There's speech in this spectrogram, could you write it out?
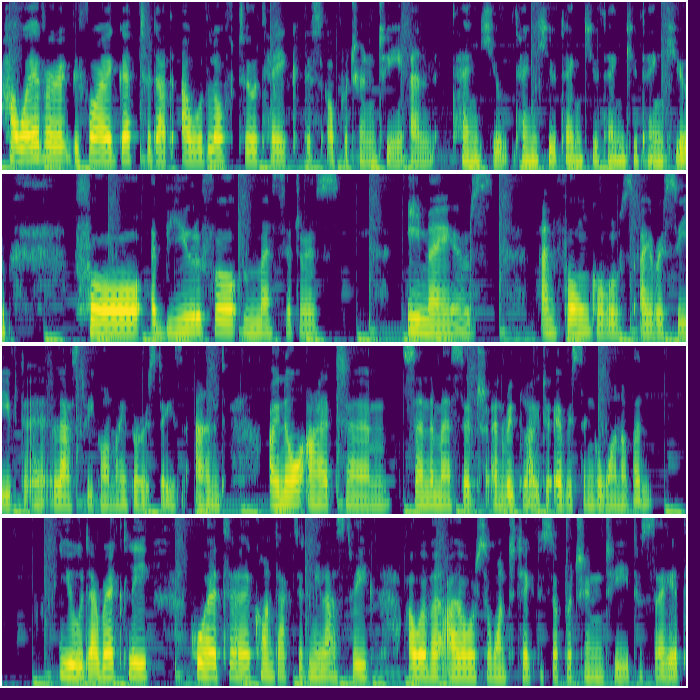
However, before I get to that, I would love to take this opportunity and thank you, thank you, thank you, thank you, thank you for a beautiful messages, emails, and phone calls I received uh, last week on my birthdays. And I know I had um, sent a message and replied to every single one of them you directly who had uh, contacted me last week. However, I also want to take this opportunity to say it.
